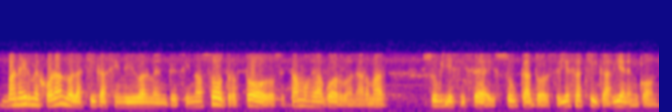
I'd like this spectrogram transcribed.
van a ir mejorando las chicas individualmente. Si nosotros todos estamos de acuerdo en armar sub-16, sub-14 y esas chicas vienen con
